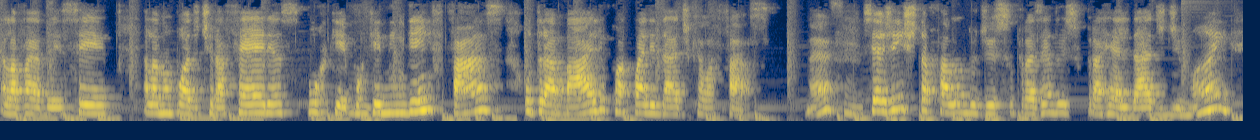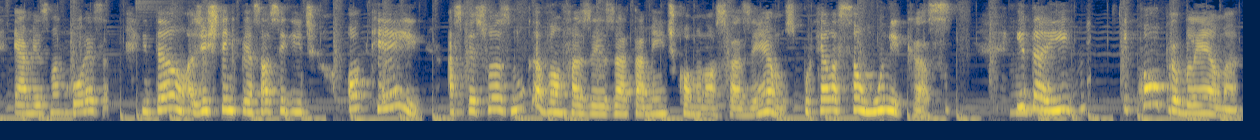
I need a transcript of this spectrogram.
ela vai adoecer, ela não pode tirar férias. Por quê? Porque ninguém faz o trabalho com a qualidade que ela faz. Né? Se a gente está falando disso, trazendo isso para a realidade de mãe, é a mesma coisa. Então, a gente tem que pensar o seguinte: ok, as pessoas nunca vão fazer exatamente como nós fazemos, porque elas são únicas. E daí uhum. E qual o problema?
